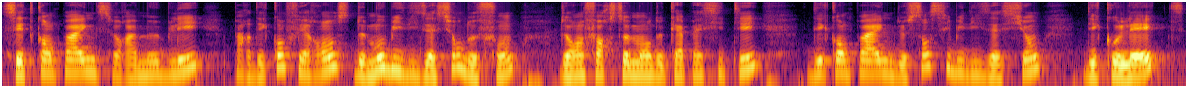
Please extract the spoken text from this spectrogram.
Cette campagne sera meublée par des conférences de mobilisation de fonds, de renforcement de capacités, des campagnes de sensibilisation, des collectes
